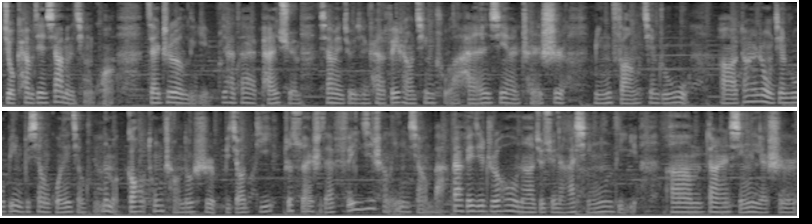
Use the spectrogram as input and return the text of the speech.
就看不见下面的情况。在这里还在盘旋，下面就已经看得非常清楚了。海岸线、城市、民房、建筑物。啊，当然，这种建筑物并不像国内建筑那么高，通常都是比较低。这算是在飞机上的印象吧。下飞机之后呢，就去拿行李。嗯，当然，行李也是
